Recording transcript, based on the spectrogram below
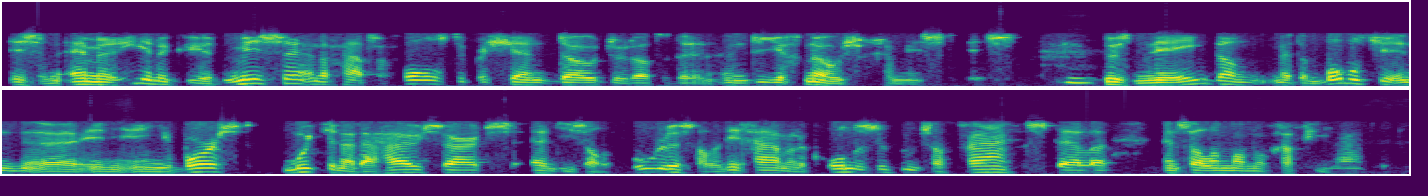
is een MRI en dan kun je het missen... en dan gaat vervolgens de patiënt dood doordat er een diagnose gemist is. Hm. Dus nee, dan met een bobbeltje in, uh, in, in je borst moet je naar de huisarts... en die zal voelen, zal lichamelijk onderzoek doen, zal vragen stellen... en zal een mammografie laten doen.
